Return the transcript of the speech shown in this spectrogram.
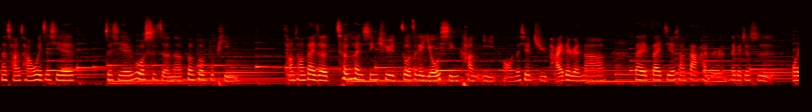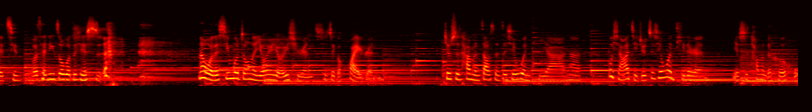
那常常为这些这些弱势者呢愤愤不平，常常带着嗔恨心去做这个游行抗议哦，那些举牌的人啊，在在街上大喊的人，那个就是我也曾我曾经做过这些事。那我的心目中呢，永远有一群人是这个坏人，就是他们造成这些问题啊，那。不想要解决这些问题的人，也是他们的合伙。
